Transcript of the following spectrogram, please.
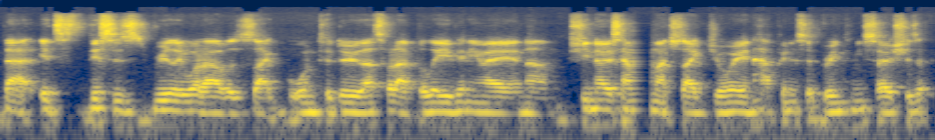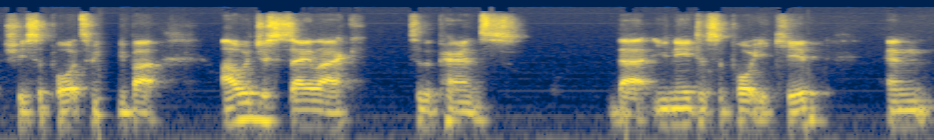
that it's this is really what I was like born to do. That's what I believe anyway, and um, she knows how much like joy and happiness it brings me. So she's she supports me. But I would just say like to the parents that you need to support your kid and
